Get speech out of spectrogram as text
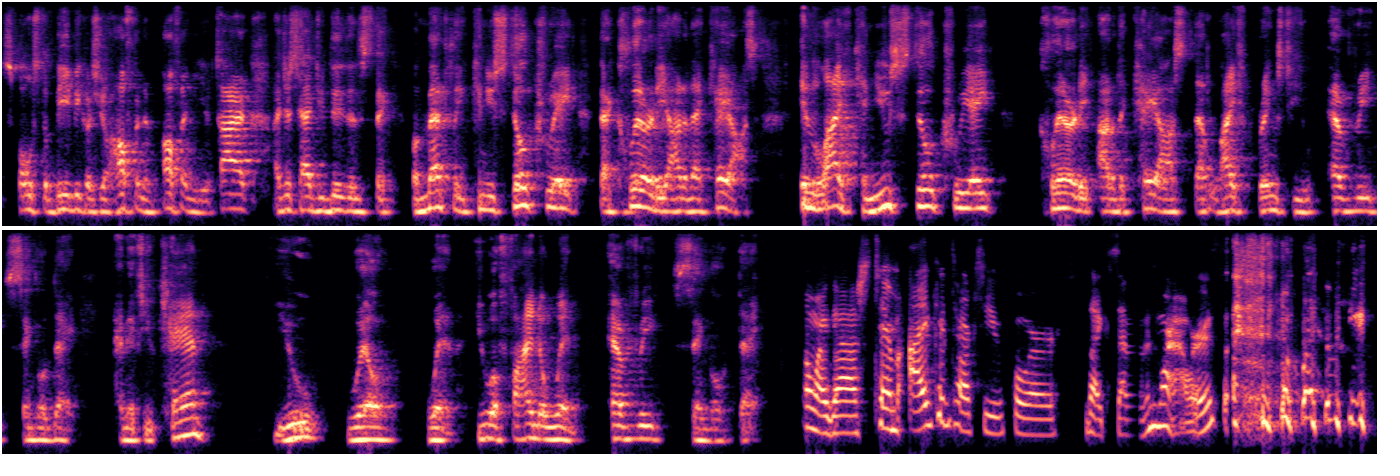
supposed to be because you're huffing and puffing and you're tired. I just had you do this thing. But mentally, can you still create that clarity out of that chaos? In life, can you still create clarity out of the chaos that life brings to you every single day? And if you can, you will win. You will find a win every single day. Oh my gosh, Tim, I could talk to you for like seven more hours. Want to be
